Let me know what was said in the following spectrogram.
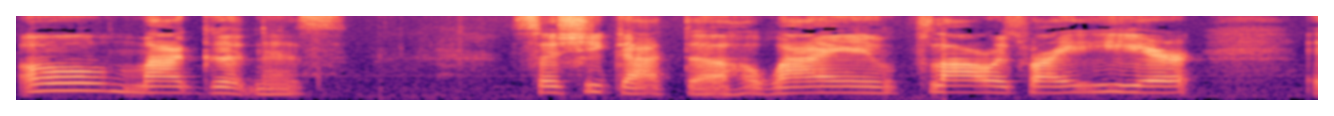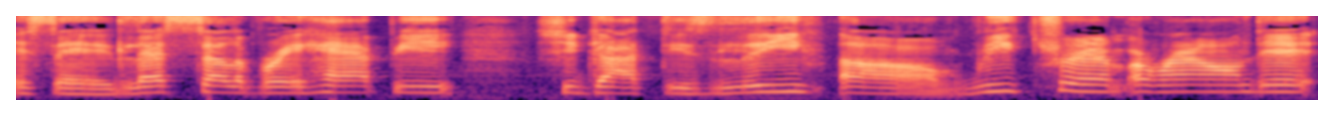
Oh my goodness. So she got the Hawaiian flowers right here. It says, let's celebrate happy. She got these leaf um, wreath trim around it.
